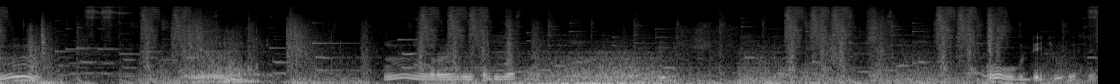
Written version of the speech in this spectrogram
Hmm. Hmm ngeluarin jurusnya dua oh gede juga sih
